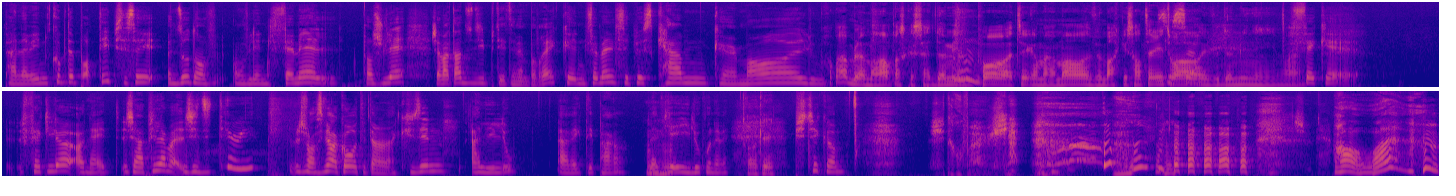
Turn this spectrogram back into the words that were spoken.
Puis on avait une coupe de portée, puis c'est ça, nous autres, on, on voulait une femelle. Parce que je voulais, j'avais entendu dire, peut-être même pas vrai, qu'une femelle, c'est plus calme qu'un mâle. Ou... Probablement parce que ça domine pas, tu sais, comme un mâle veut marquer son territoire, il veut dominer. Ouais. Fait que fait que là, honnête, j'ai appelé la... J'ai dit, Terry, je m'en souviens encore, t'étais dans la cuisine à l'îlot avec tes parents, la Mhm. vieille îlot qu'on avait. OK. Puis j'étais comme, j'ai trouvé un chien. Je- Ah ouais?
